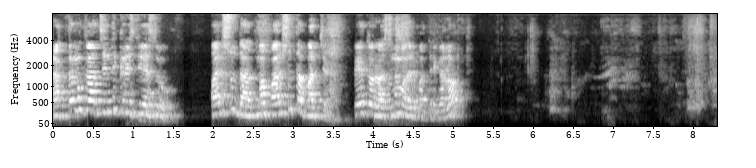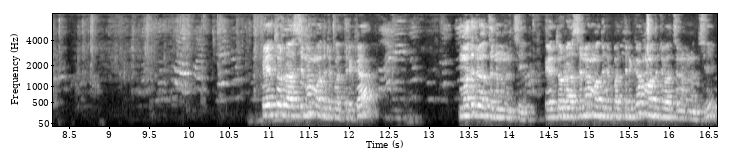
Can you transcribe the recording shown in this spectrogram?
రక్తము కార్చింది క్రీస్తు యేసు. పరిశుద్ధాత్మ పరిశుద్ధ పరిచయం పేతో రాసిన మొదటి పత్రికలో. పేతురు రాసిన మొదటి పత్రిక. మొదటి వచనం నుంచి. పేతురు రాసిన మొదటి పత్రిక మొదటి వచనం నుంచి.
